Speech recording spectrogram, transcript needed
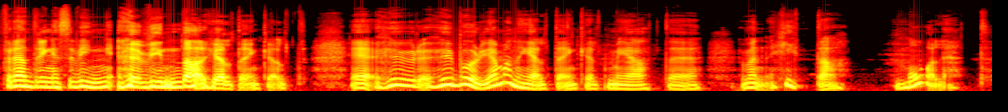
förändringens ving, vindar helt enkelt. Eh, hur, hur börjar man helt enkelt med att eh, men, hitta målet?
